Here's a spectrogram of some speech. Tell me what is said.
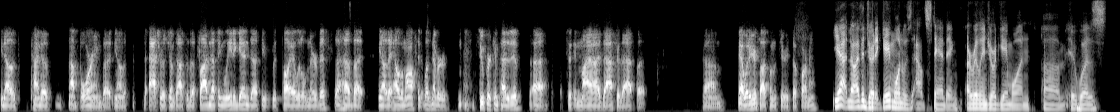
you know, it's kind of not boring, but you know, the, the Astros jumped out to the five nothing lead again. Dusty was probably a little nervous, uh, but you know, they held them off, and it was never super competitive uh, to, in my eyes after that. But um, yeah, what are your thoughts on the series so far, man? Yeah, no, I've enjoyed it. Game one was outstanding. I really enjoyed game one. Um, it was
